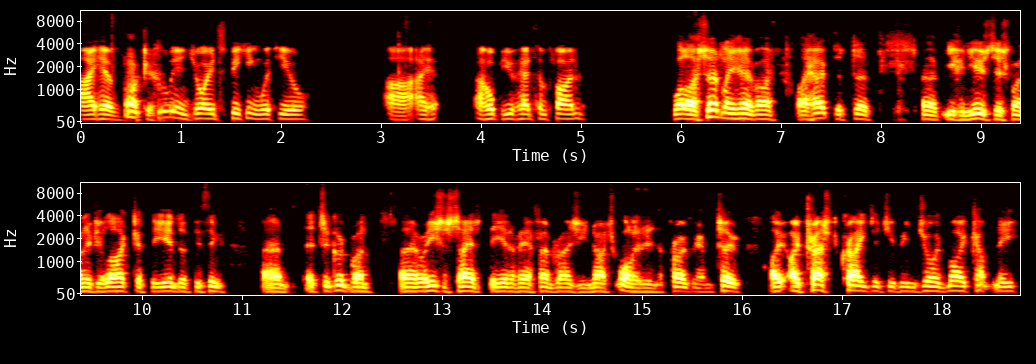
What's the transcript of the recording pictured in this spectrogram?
I have okay. truly enjoyed speaking with you. Uh, I I hope you've had some fun. Well, I certainly have. I, I hope that uh, uh, you can use this one if you like at the end if you think Um, it's a good one. Uh, I used to say it at the end of our fundraising nights, well, and in the program too. I, I trust, Craig, that you've enjoyed my company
